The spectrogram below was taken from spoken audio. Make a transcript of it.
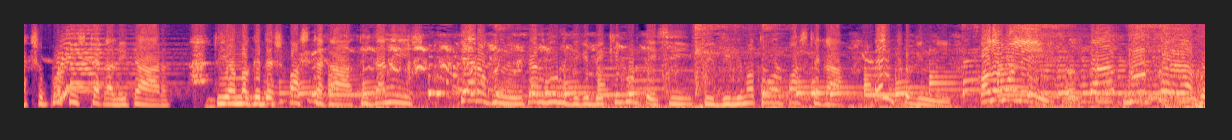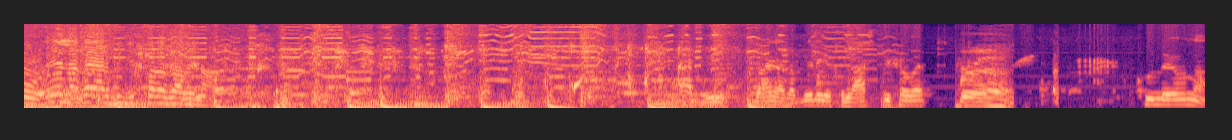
একশো পঁচিশ টাকা লিটার। তুই আমাকে দেশ পাঁচ টাকা তুই জানিস তেরো কিলোমিটার দূর থেকে বিক্রি করতেছি তুই দিলি মাত্র আমার পাঁচ টাকা। এই ফকিন্দি কথা বলি? নোট করে রাখো এলাকায় আর ভিজিট করা যাবে না। জায়গাটা বেড়ে গেছে লাস্টে সবাই খুলেও না।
